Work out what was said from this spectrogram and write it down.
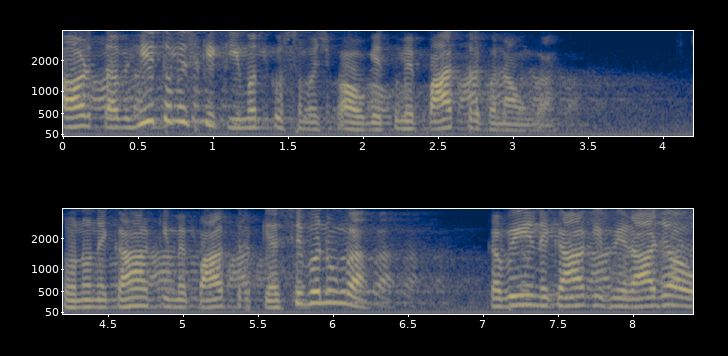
और तभी तुम इसकी कीमत को समझ पाओगे, तुम्हें पात्र बनाऊँगा। तो उन्होंने कहा कि मैं पात्र कैसे बनूँगा? कबीर ने कहा कि फिर आ जाओ,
